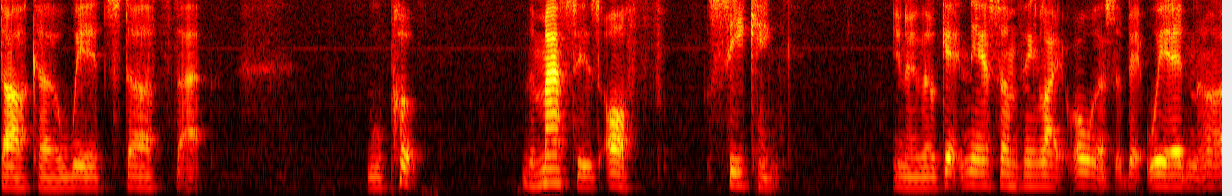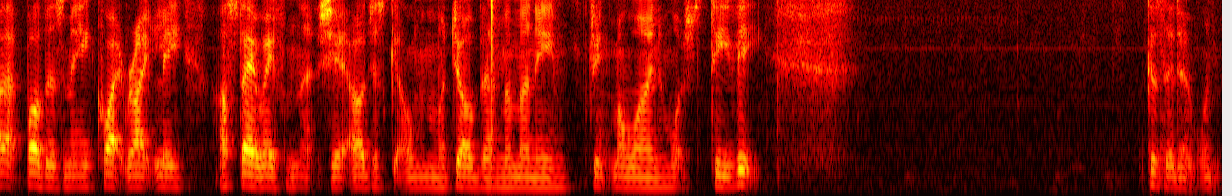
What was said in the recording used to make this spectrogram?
darker, weird stuff that will put the masses off seeking you know, they'll get near something like, oh, that's a bit weird and oh, that bothers me, quite rightly. I'll stay away from that shit. I'll just get on with my job, and my money, drink my wine and watch the TV. Because they don't want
